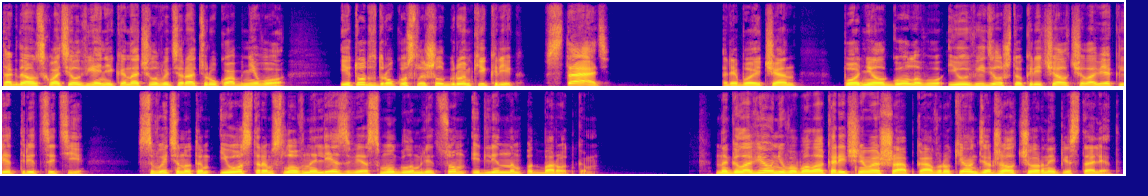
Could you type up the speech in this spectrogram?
Тогда он схватил веник и начал вытирать руку об него, и тут вдруг услышал громкий крик «Встать!». Рябой Чен поднял голову и увидел, что кричал человек лет тридцати, с вытянутым и острым, словно лезвие, смуглым лицом и длинным подбородком. На голове у него была коричневая шапка, а в руке он держал черный пистолет.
